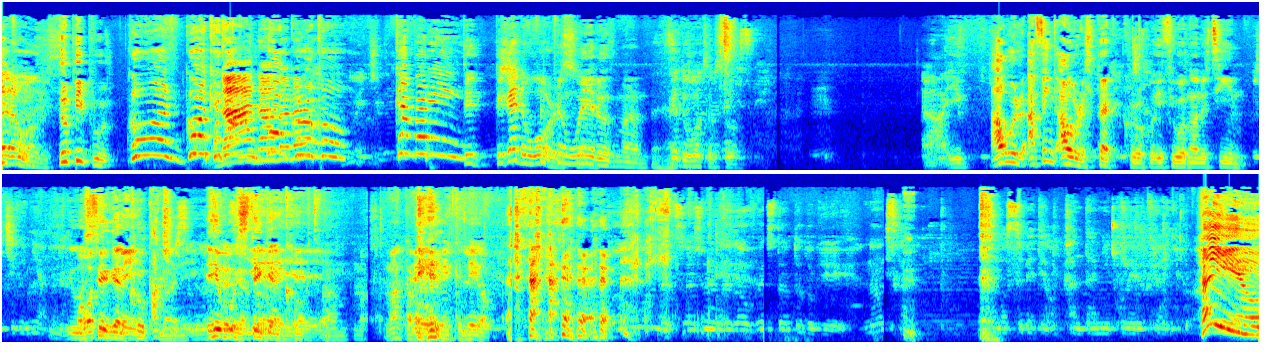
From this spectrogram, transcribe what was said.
other people, ones. those people, go on, go on, Kakashi, Nah, nah, go on, nah, nah, Kuroko. Gambare. They, they get the water. Fucking So. weirdos, man. Get the water, so. Ah, you, I would, I think I would respect Kuroko if he was on the team. it will still get cooked, man. It will still get cooked, man. Man can make Leo. はいよー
